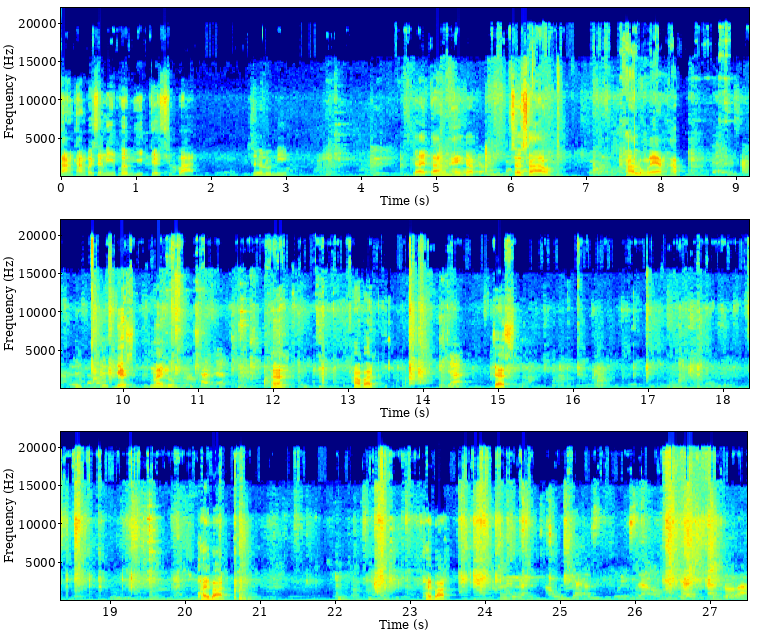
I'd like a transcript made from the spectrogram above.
สั่งทางไปรษณีย์เพิ่มอีกเจ็ดสิบบาท เสื้อรุ่นนี้ จ่ายตังค์ให้กับสาวๆค่าโรงแรมครับ yes my room ฮะ How about จะ just ไทยบาทไทยบาทเอาวิจัยวิจัย only cash and dollar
